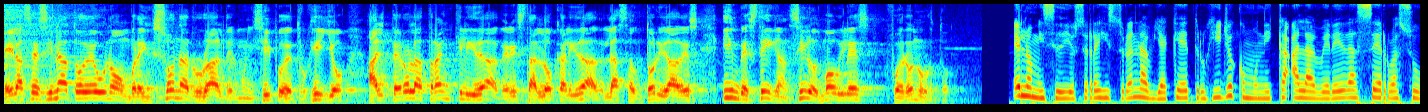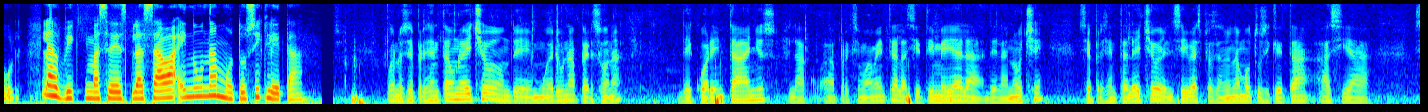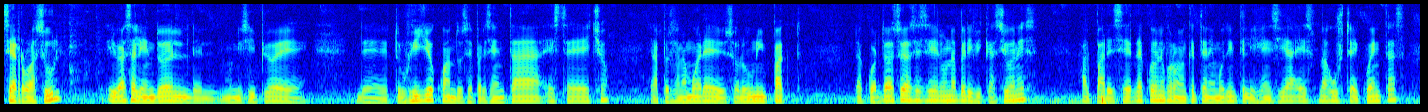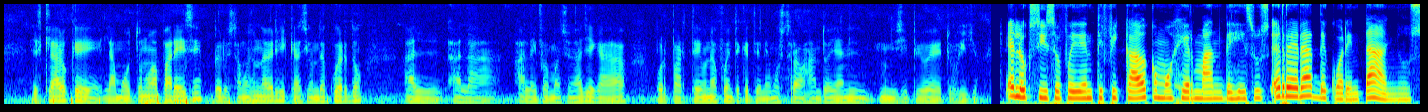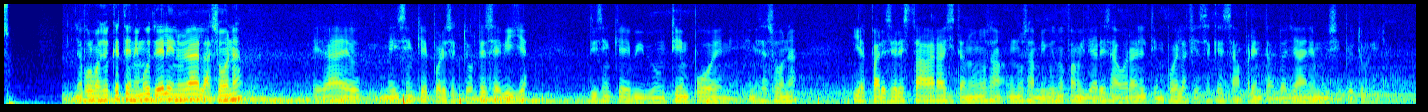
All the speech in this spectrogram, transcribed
El asesinato de un hombre en zona rural del municipio de Trujillo alteró la tranquilidad en esta localidad. Las autoridades investigan si los móviles fueron hurto. El homicidio se registró en la vía que de Trujillo comunica a la vereda Cerro Azul. La víctima se desplazaba en una motocicleta. Bueno, se presenta un hecho donde muere una persona de 40 años, aproximadamente a las 7 y media de la, de la noche. Se presenta el hecho, él se iba desplazando en una motocicleta hacia Cerro Azul, iba saliendo del, municipio de, Trujillo cuando se presenta este hecho, la persona muere de solo un impacto. De acuerdo a eso se hacen unas verificaciones, al parecer de acuerdo a la información que tenemos de inteligencia es un ajuste de cuentas, es claro que la moto no aparece, pero estamos en una verificación de acuerdo a, la, a la información allegada por parte de una fuente que tenemos trabajando allá en el municipio de Trujillo. El occiso fue identificado como Germán de Jesús Herrera, de 40 años. La información que tenemos de él no era de la zona, era me dicen que por el sector de Sevilla, dicen que vivió un tiempo en, esa zona y al parecer estaba visitando unos, unos amigos no familiares ahora en el tiempo de la fiesta que se estaban presentando allá en el municipio de Trujillo.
